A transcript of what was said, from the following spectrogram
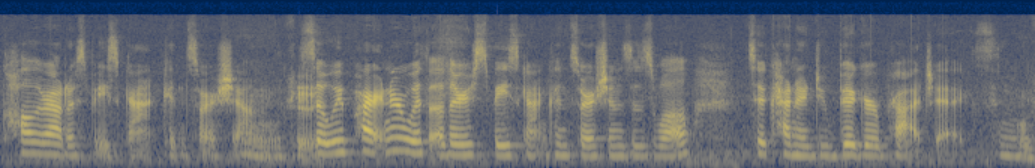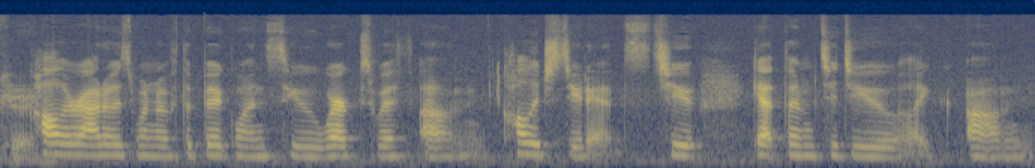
Colorado Space Grant Consortium. Oh, okay. So we partner with other space grant consortiums as well to kind of do bigger projects. And Okay. Colorado is one of the big ones who works with um, college students to get them to do like um,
